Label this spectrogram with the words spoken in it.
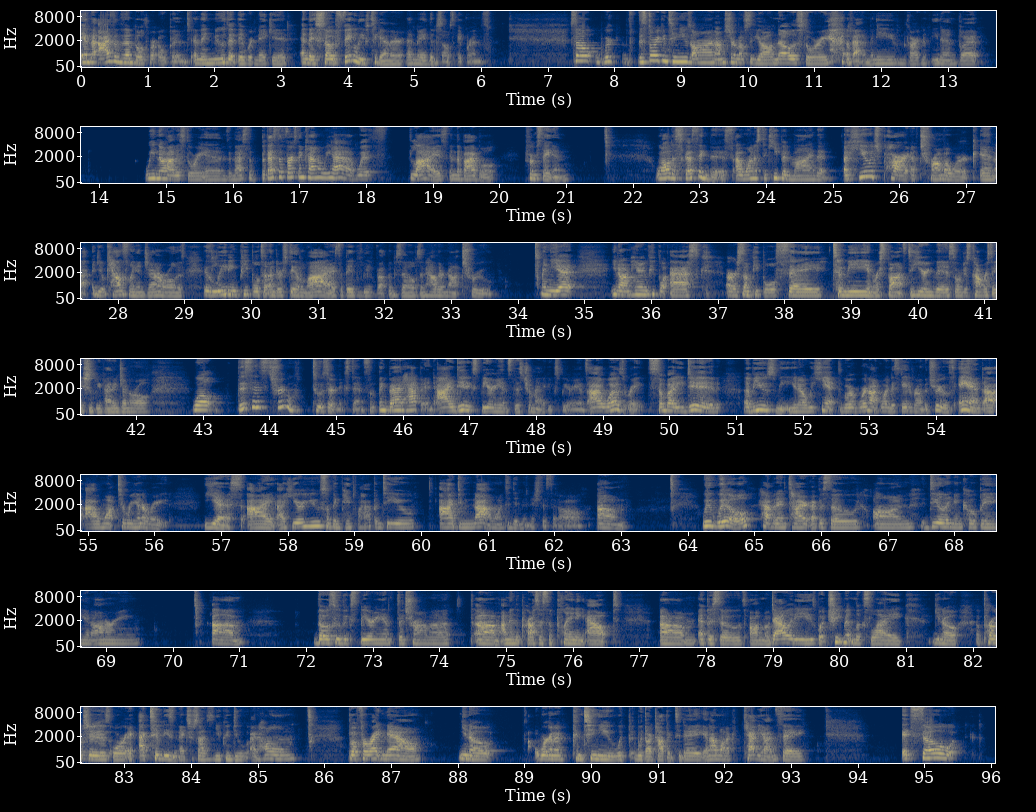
and the eyes of them both were opened, and they knew that they were naked, and they sewed fig leaves together and made themselves aprons. So the story continues on. I'm sure most of y'all know the story of Adam and Eve in the Garden of Eden, but we know how this story ends, and that's the but that's the first encounter we have with lies in the Bible from Satan. While discussing this, I want us to keep in mind that a huge part of trauma work and you know counseling in general is is leading people to understand lies that they believe about themselves and how they're not true. And yet, you know, I'm hearing people ask or some people say to me in response to hearing this or just conversations we've had in general, well, this is true to a certain extent. Something bad happened. I did experience this traumatic experience. I was raped. Somebody did abuse me. You know, we can't, we're, we're not going to skate around the truth. And I, I want to reiterate yes, I, I hear you. Something painful happened to you. I do not want to diminish this at all. Um, we will have an entire episode on dealing and coping and honoring um, those who've experienced the trauma. Um, I'm in the process of planning out um, episodes on modalities, what treatment looks like, you know, approaches or activities and exercises you can do at home. But for right now, you know, we're going to continue with with our topic today, and I want to caveat and say it's so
